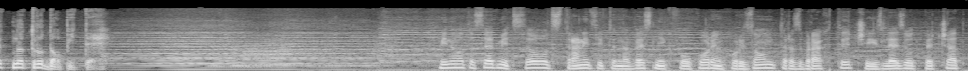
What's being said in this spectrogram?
Полет на трудопите. Миналата седмица от страниците на вестник Фолклорен хоризонт разбрахте, че излезе от печат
